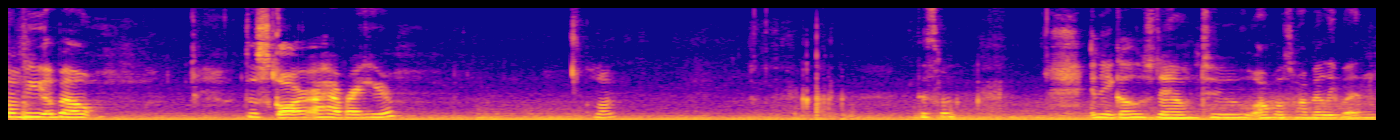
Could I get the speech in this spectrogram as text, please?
gonna be about the scar I have right here. Hold on. This one. And it goes down to almost my belly button.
